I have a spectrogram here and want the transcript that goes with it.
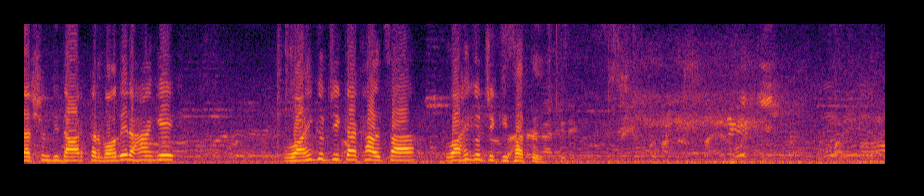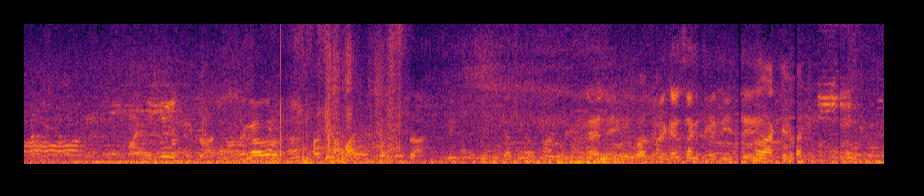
ਦਰਸ਼ਨ ਦੀਦਾਰ ਕਰਵਾਉਂਦੇ ਰਹਾਂਗੇ। ਵਾਹਿਗੁਰੂ ਜੀ ਕਾ ਖਾਲਸਾ ਵਾਹਿਗੁਰੂ ਜੀ ਕੀ ਫਤਿਹ। ਸੰਗਤ ਕਦੀ ਤੇ।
